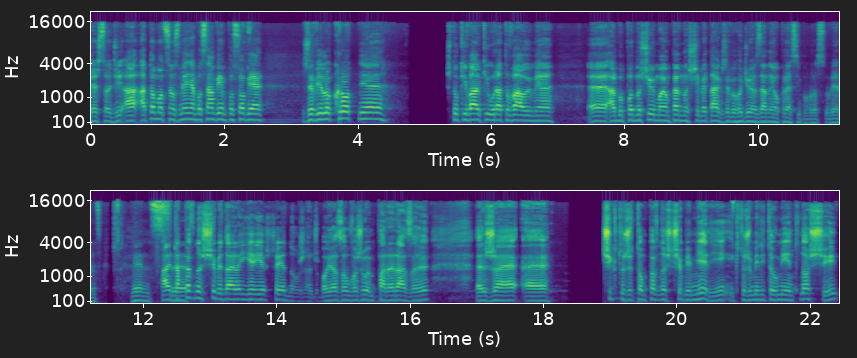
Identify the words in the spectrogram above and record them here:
wiesz co chodzi, a, a to mocno zmienia, bo sam wiem po sobie, że wielokrotnie sztuki walki uratowały mnie, e, albo podnosiły moją pewność siebie tak, że wychodziłem z danej opresji po prostu, więc... więc Ale ta e, pewność siebie daje jeszcze jedną rzecz, bo ja zauważyłem parę razy, e, że e, ci, którzy tą pewność siebie mieli i którzy mieli te umiejętności,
